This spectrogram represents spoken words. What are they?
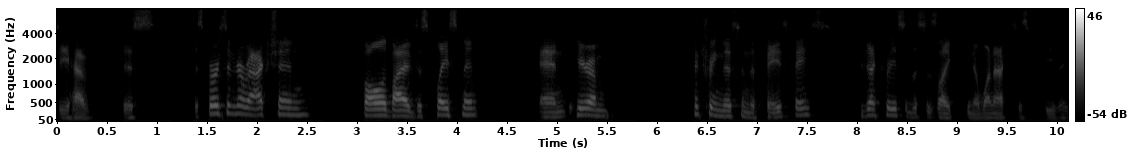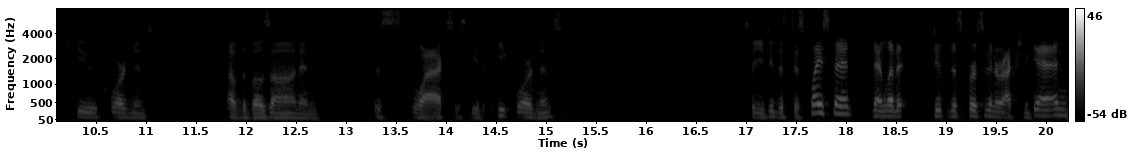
So you have this dispersive interaction followed by a displacement. And here I'm picturing this in the phase space trajectory. So this is like, you know, one axis could be the q coordinate of the boson and this y-axis would be the p coordinates. So you do this displacement, then let it do the dispersive interaction again,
